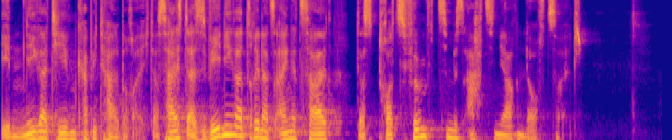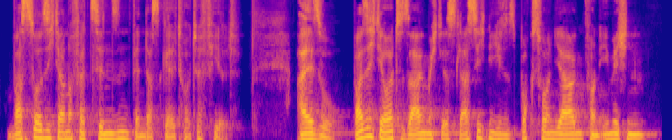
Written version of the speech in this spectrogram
Im negativen Kapitalbereich. Das heißt, da ist weniger drin als eingezahlt, das trotz 15 bis 18 Jahren Laufzeit. Was soll sich da noch verzinsen, wenn das Geld heute fehlt? Also, was ich dir heute sagen möchte, ist, lass dich nicht ins Boxhorn jagen von irgendwelchen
